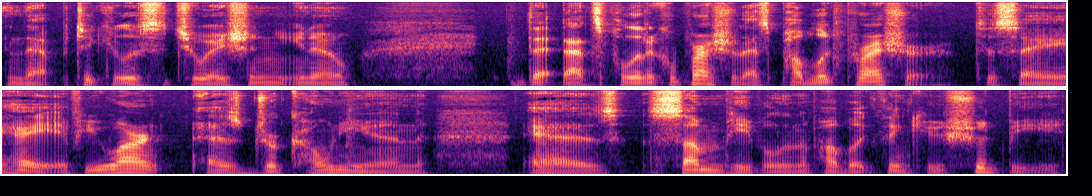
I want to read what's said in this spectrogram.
in that particular situation, you know, that that's political pressure. That's public pressure to say, hey, if you aren't as draconian as some people in the public think you should be,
